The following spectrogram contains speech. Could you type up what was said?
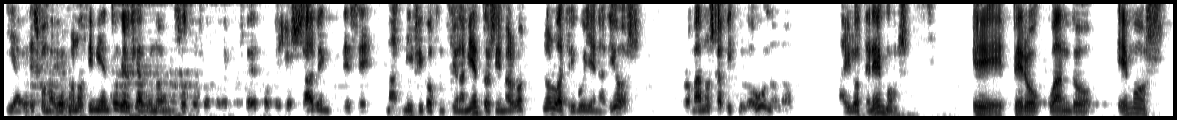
y a veces con mayor conocimiento que el que alguno de nosotros lo podemos ver, porque ellos saben de ese magnífico funcionamiento, sin embargo, no lo atribuyen a Dios. Romanos capítulo 1, ¿no? Ahí lo tenemos. Eh, pero cuando hemos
